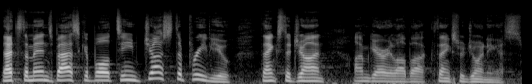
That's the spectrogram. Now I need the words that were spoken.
That's the men's basketball team. Just a preview. Thanks to John. I'm Gary Laubach. Thanks for joining us.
